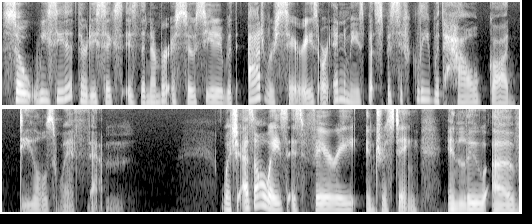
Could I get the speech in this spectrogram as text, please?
So we see that 36 is the number associated with adversaries or enemies, but specifically with how God deals with them, which, as always, is very interesting in lieu of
